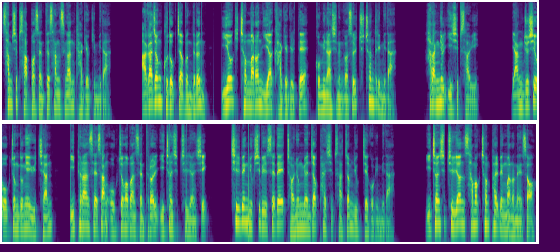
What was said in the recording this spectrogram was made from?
34% 상승한 가격입니다. 아가정 구독자분들은 2억 2천만 원 이하 가격일 때 고민하시는 것을 추천드립니다. 하락률 24위. 양주시 옥정동에 위치한 이편한 세상 옥정어반 센트럴 2017년식 761세대 전용 면적 84.6제곱입니다. 2017년 3억 1,800만 원에서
